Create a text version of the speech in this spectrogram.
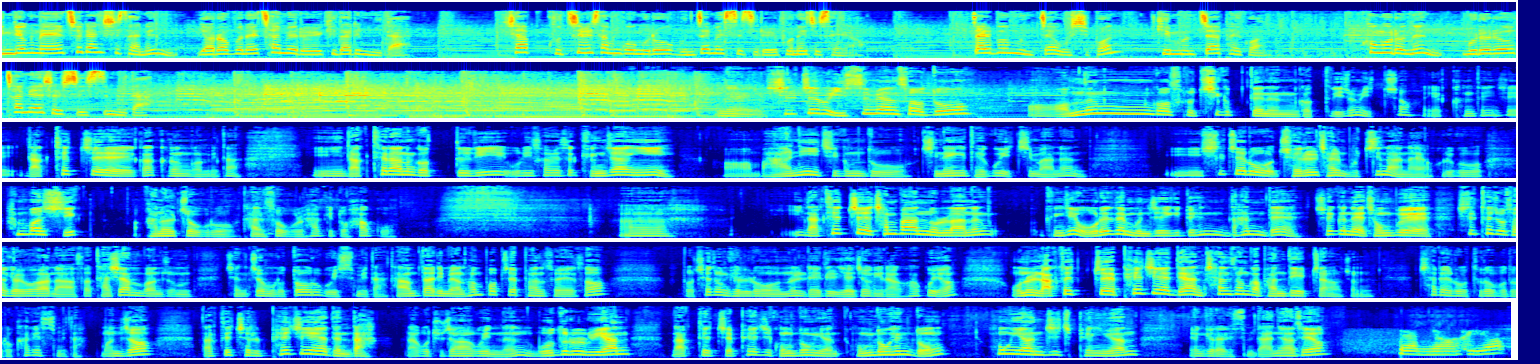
김경래의 최강 시사는 여러분의 참여를 기다립니다. 샵 9730으로 문자 메시지를 보내주세요. 짧은 문자 50원, 긴 문자 100원. 콩으로는 무료로 참여하실 수 있습니다. 네, 실제로 있으면서도 어, 없는 것으로 취급되는 것들이 좀 있죠. 예, 근데 이제 낙태죄가 그런 겁니다. 이 낙태라는 것들이 우리 사회에서 굉장히 어, 많이 지금도 진행이 되고 있지만은 이 실제로 죄를 잘 묻지는 않아요. 그리고 한 번씩 간헐적으로 단속을 하기도 하고. 어, 이 낙태죄 찬반 논란은 굉장히 오래된 문제이기도 한데 최근에 정부의 실태 조사 결과가 나와서 다시 한번 좀 쟁점으로 떠오르고 있습니다. 다음 달이면 헌법재판소에서 또 최종 결론을 내릴 예정이라고 하고요. 오늘 낙태죄 폐지에 대한 찬성과 반대 입장을 좀 차례로 들어보도록 하겠습니다. 먼저 낙태죄를 폐지해야 된다라고 주장하고 있는 모두를 위한 낙태죄 폐지 공동 공동행동 홍의연지 집행위원 연결하겠습니다. 안녕하세요. 네, 안녕하세요.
